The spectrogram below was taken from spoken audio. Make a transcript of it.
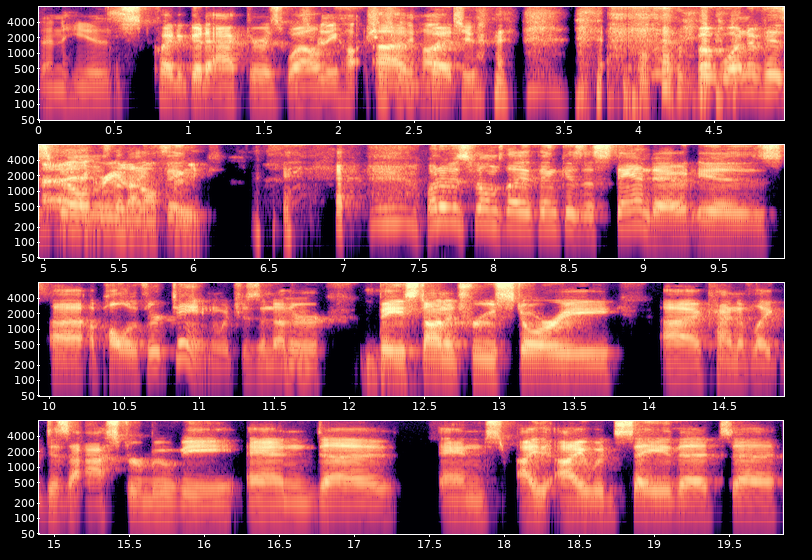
than he is. She's quite a good actor as well. She's really hot. She's really uh, hot but, too. but one of his films that I think. One of his films that I think is a standout is uh, Apollo 13, which is another mm-hmm. based on a true story, uh, kind of like disaster movie. And uh, and I, I would say that uh,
